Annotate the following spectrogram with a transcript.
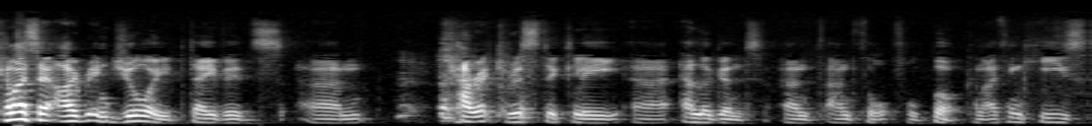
Can I say I enjoyed David's um, characteristically uh, elegant and, and thoughtful book, and I think he's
